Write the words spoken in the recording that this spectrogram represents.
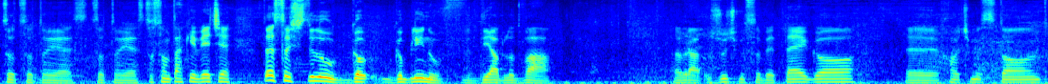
co, co to jest, co to jest. To są takie, wiecie, to jest coś w stylu go, goblinów w Diablo 2. Dobra, rzućmy sobie tego, yy, chodźmy stąd.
